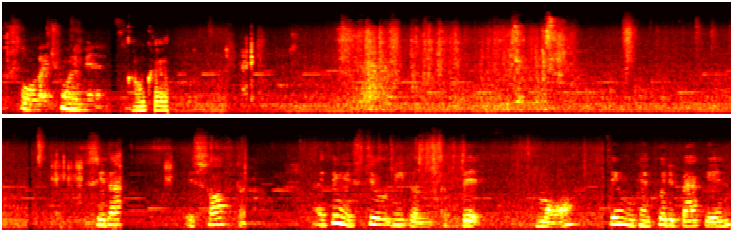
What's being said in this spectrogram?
For like 20 minutes. Okay. See that? It's softer. I think it still needs a, a bit more. I think we can put it back in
